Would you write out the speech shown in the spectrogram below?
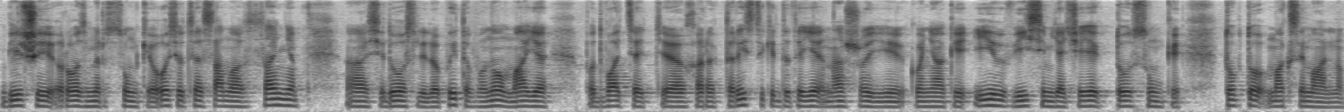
більший розмір сумки. Ось оце саме останнє е, сідло слідопита, воно має по 20 е, характеристики додає нашої коняки і 8 ячеєк до сумки, тобто максимально.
